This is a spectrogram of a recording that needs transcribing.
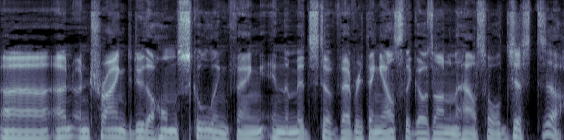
uh, and, and trying to do the homeschooling thing in the midst of everything else that goes on in the household. Just, oh,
